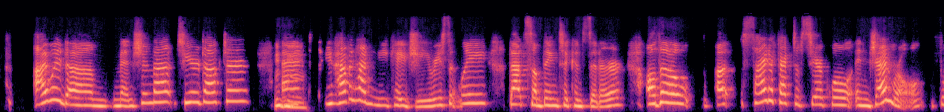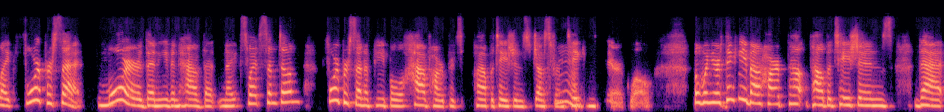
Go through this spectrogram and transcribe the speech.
I would um, mention that to your doctor Mm-hmm. And you haven't had an EKG recently, that's something to consider. Although a side effect of Seroquel in general, like 4% more than even have that night sweat symptom, 4% of people have heart palpitations just from mm. taking Seroquel. But when you're thinking about heart pal- palpitations that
